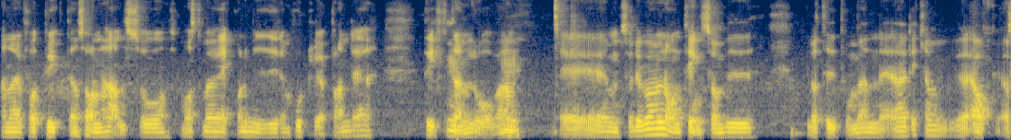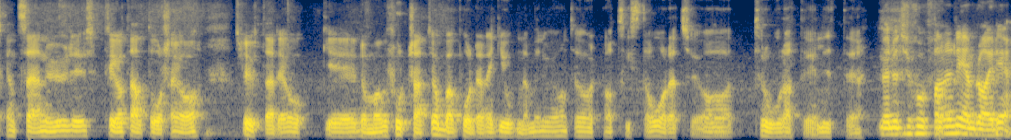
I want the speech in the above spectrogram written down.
man hade fått byggt en sån hall så måste man ha ekonomi i den fortlöpande driften Mm. då. Mm. Eh, Så det var väl någonting som vi la tid på men det kan, ja, jag ska inte säga nu, det är tre och ett halvt år sedan jag slutade och eh, de har väl fortsatt jobba på det regionen men nu har jag inte hört något sista året så jag tror att det är lite Men du tror fortfarande det är en bra idé?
